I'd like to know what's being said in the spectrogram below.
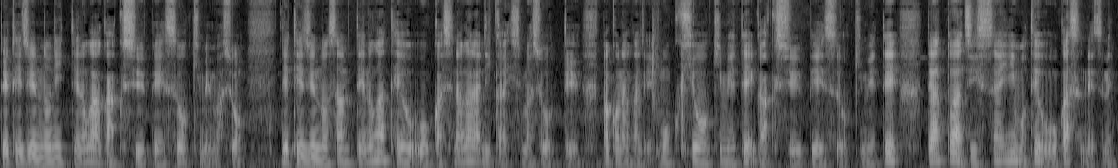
で、手順の2っていうのが学習ペースを決めましょう。で、手順の3っていうのが手を動かしながら理解しましょうっていう、まあ、こんな感じで目標を決めて、学習ペースを決めて、で、あとは実際にも手を動かすんですね。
